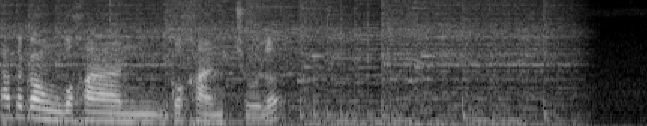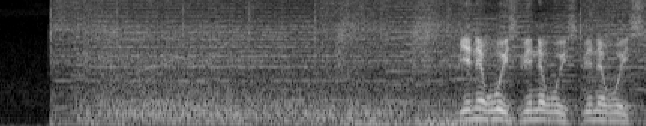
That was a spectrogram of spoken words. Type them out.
Ha tocado un Gohan, Gohan chulo. Viene Whis, viene Whis, viene Whis.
